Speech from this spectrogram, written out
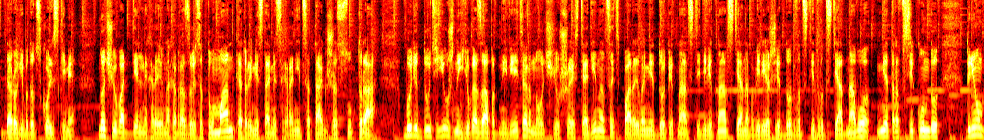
Дороги будут скользкими. Ночью в отдельных районах образуется туман, который местами сохранится также с утра. Будет дуть южный юго-западный ветер. Ночью 6-11, порывами до 15-19, а на побережье до 20-21 метров в секунду. Днем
